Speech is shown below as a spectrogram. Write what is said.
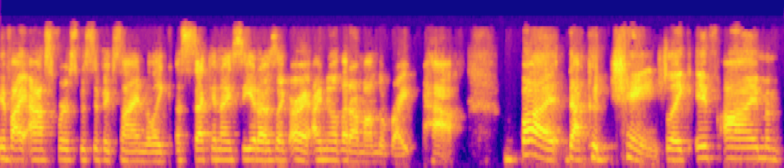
if I ask for a specific sign, like a second I see it, I was like, all right, I know that I'm on the right path. But that could change. Like if I'm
